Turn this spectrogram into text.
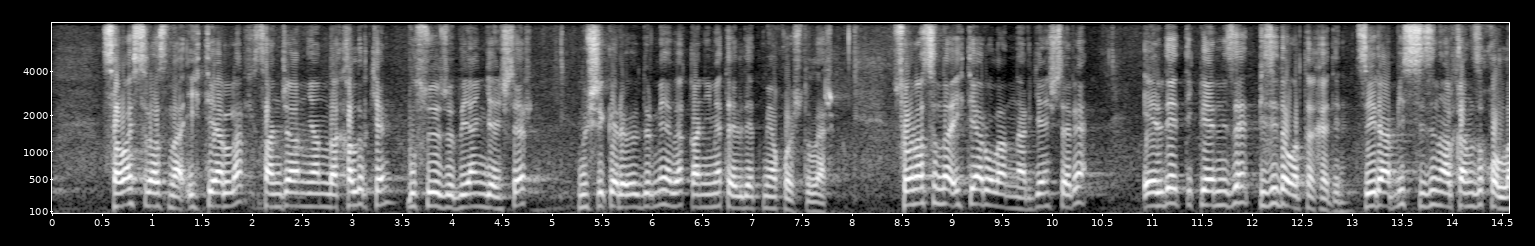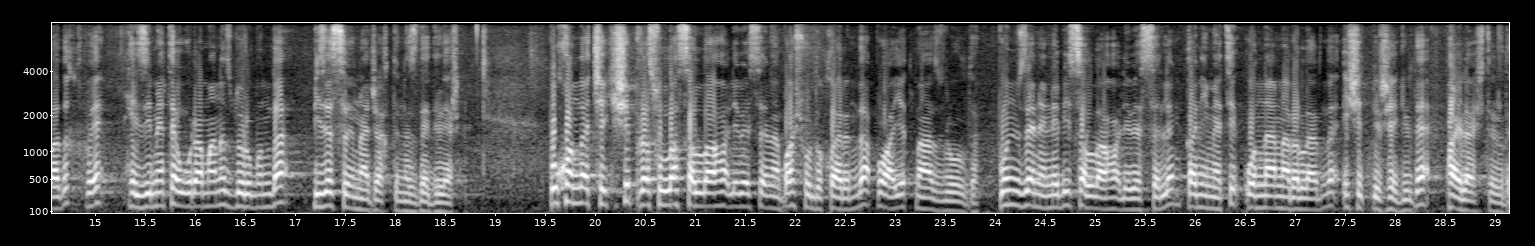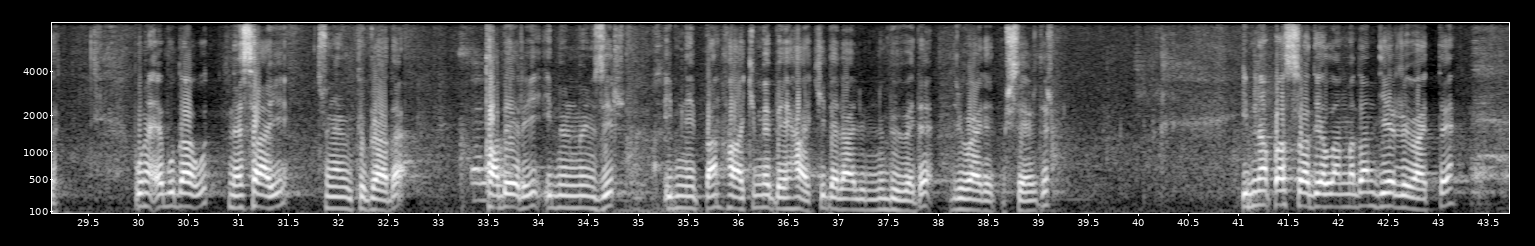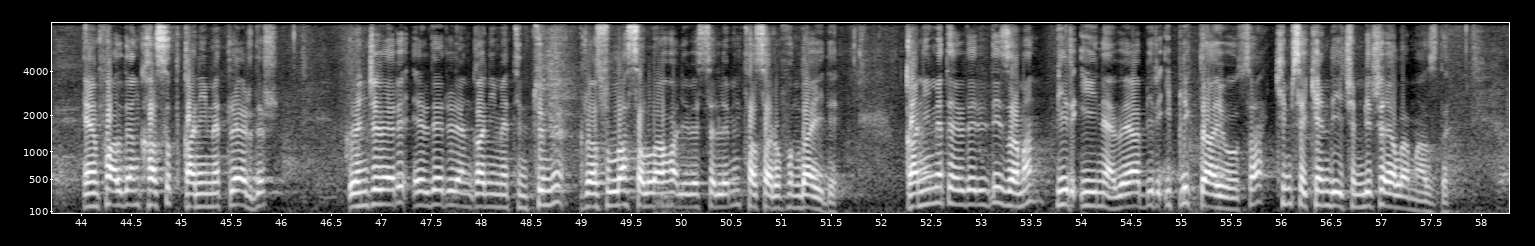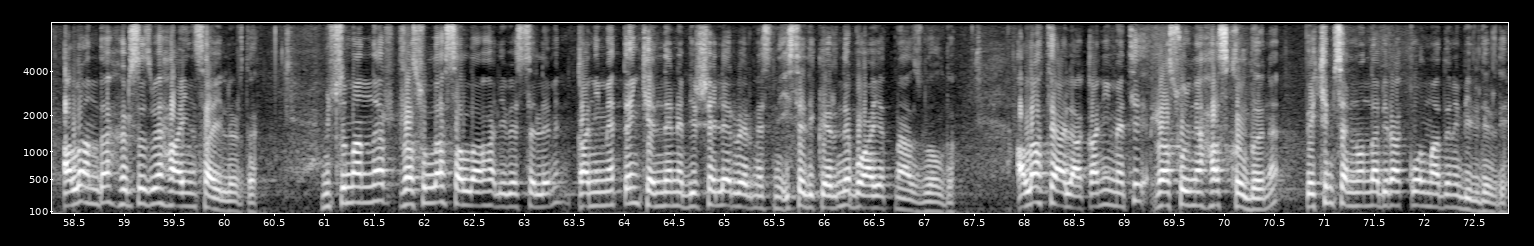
Savaş sırasında ihtiyarlar sancağın yanında kalırken bu sözü duyan gençler müşrikleri öldürmeye ve ganimet elde etmeye koştular. Sonrasında ihtiyar olanlar gençlere elde ettiklerinize bizi de ortak edin. Zira biz sizin arkanızı kolladık ve hezimete uğramanız durumunda bize sığınacaktınız dediler. Bu konuda çekişip Resulullah sallallahu aleyhi ve selleme başvurduklarında bu ayet nazil oldu. Bunun üzerine Nebi sallallahu aleyhi ve sellem ganimeti onların aralarında eşit bir şekilde paylaştırdı. Bunu Ebu Davud, Nesai, Sünen-ül Kübra'da, Taberi, İbnül Münzir, İbn-i İbban, Hakim ve Beyhaki, Delalül Nübüvve'de rivayet etmişlerdir. İbn Abbas radıyallahu diğer rivayette, Enfalden kasıt ganimetlerdir. Önceleri elde edilen ganimetin tümü Resulullah sallallahu aleyhi ve sellemin tasarrufundaydı. Ganimet elde edildiği zaman bir iğne veya bir iplik dahi olsa kimse kendi için bir şey alamazdı. Alan da hırsız ve hain sayılırdı. Müslümanlar Resulullah sallallahu aleyhi ve sellemin ganimetten kendilerine bir şeyler vermesini istediklerinde bu ayet nazil oldu. Allah Teala ganimeti Resulüne has kıldığını ve kimsenin onda bir hakkı olmadığını bildirdi.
